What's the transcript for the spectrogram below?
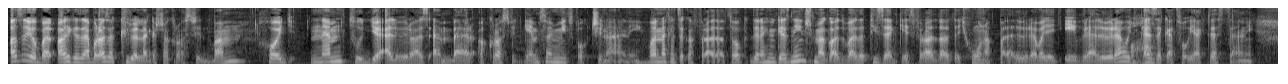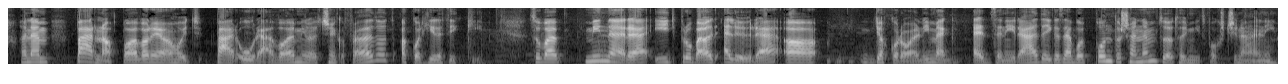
Az a jobban, igazából az a különleges a crossfitban, hogy nem tudja előre az ember a crossfit games hogy mit fog csinálni. Vannak ezek a feladatok, de nekünk ez nincs megadva, ez a 12 feladat egy hónappal előre, vagy egy évre előre, hogy Aha. ezeket fogják tesztelni. Hanem pár nappal van olyan, hogy pár órával, mielőtt csináljuk a feladatot, akkor hirdetik ki. Szóval mindenre így próbálod előre a gyakorolni, meg edzeni rá, de igazából pontosan nem tudod, hogy mit fogsz csinálni.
